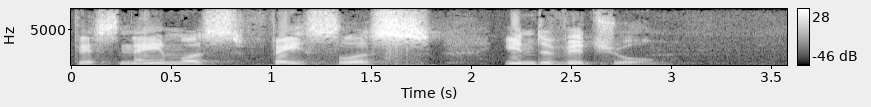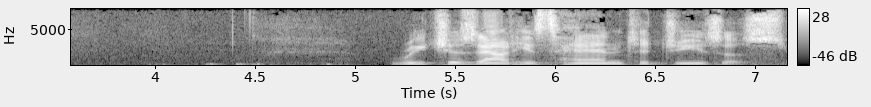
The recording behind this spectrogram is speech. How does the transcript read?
This nameless, faceless individual reaches out his hand to Jesus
